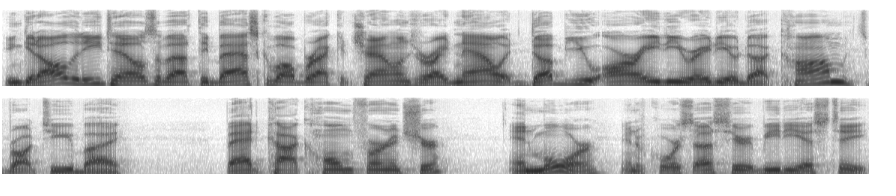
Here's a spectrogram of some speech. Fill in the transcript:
you can get all the details about the basketball bracket challenge right now at wradradio.com. It's brought to you by Badcock Home Furniture and more, and of course us here at BDST.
